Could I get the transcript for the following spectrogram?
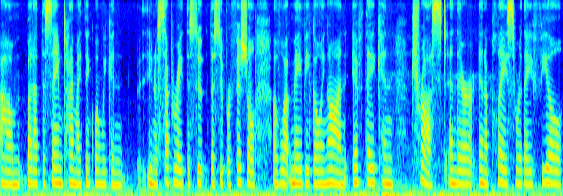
Um, but at the same time, I think when we can you know separate the su- the superficial of what may be going on if they can trust and they're in a place where they feel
